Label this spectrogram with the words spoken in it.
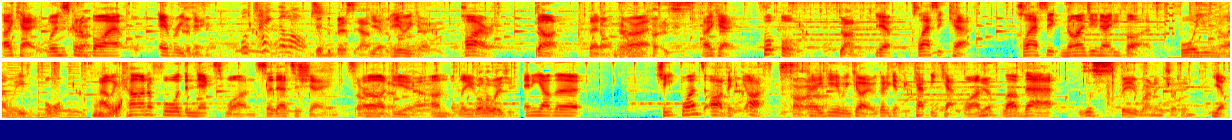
Okay. We're just gonna Right. buy everything. Everything. We'll take the lot. Got the best outfit. Yep. Here we go. Pirate. Done. Bet on. There All we Okay. Football. Done. Yep, classic cap. Classic 1985. Before you and I were even born. Uh, we can't afford the next one, so that's a shame. Sorry oh about dear, unbelievable. Waluigi. Any other cheap ones? Oh, the oh, All hey, here we go. We've got to get the Cappy Cap one. Yep. Love that. Is this speed running shopping? Yep.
